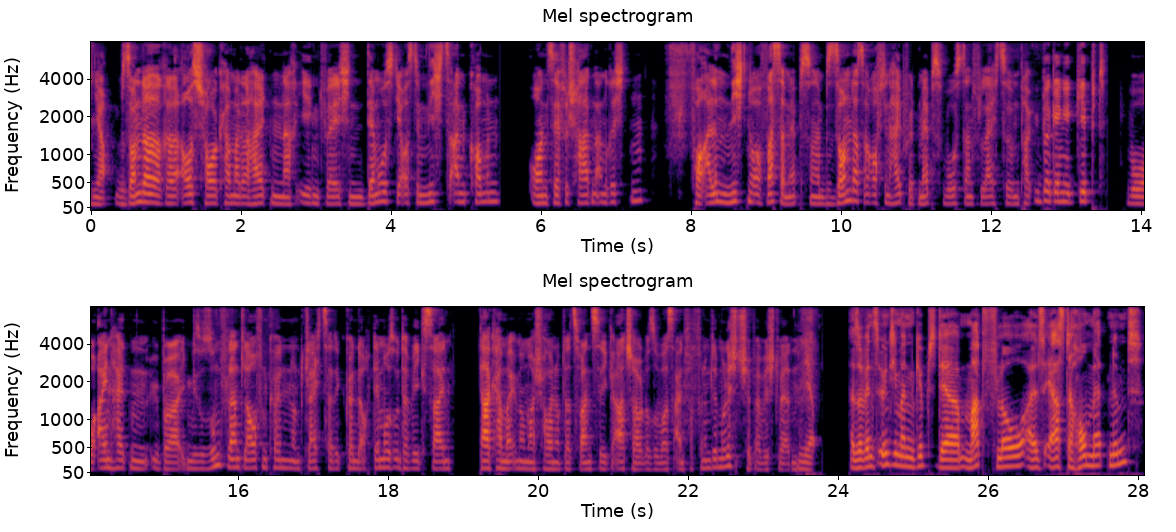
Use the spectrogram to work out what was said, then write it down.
Ja, besondere Ausschau kann man da halten nach irgendwelchen Demos, die aus dem Nichts ankommen und sehr viel Schaden anrichten. Vor allem nicht nur auf Wassermaps, sondern besonders auch auf den Hybrid-Maps, wo es dann vielleicht so ein paar Übergänge gibt, wo Einheiten über irgendwie so Sumpfland laufen können und gleichzeitig können da auch Demos unterwegs sein. Da kann man immer mal schauen, ob da 20 Archer oder sowas einfach von einem Demolition Ship erwischt werden. Ja. Also wenn es irgendjemanden gibt, der Mudflow als erste Home Map nimmt,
